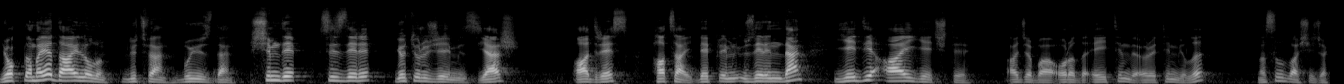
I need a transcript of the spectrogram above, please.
Yoklamaya dahil olun lütfen bu yüzden. Şimdi sizleri götüreceğimiz yer, adres Hatay. Depremin üzerinden 7 ay geçti. Acaba orada eğitim ve öğretim yılı nasıl başlayacak?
